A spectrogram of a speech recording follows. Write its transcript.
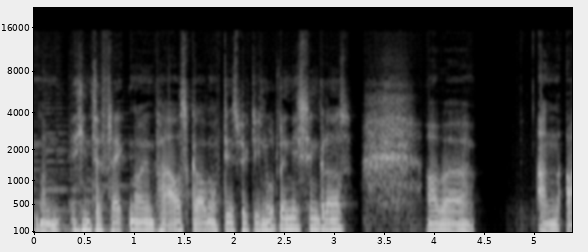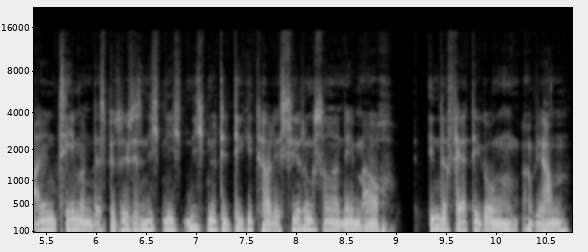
man hinterfragt mal ein paar Ausgaben, ob die jetzt wirklich notwendig sind gerade. Aber an allen Themen, das betrifft jetzt nicht, nicht, nicht nur die Digitalisierung, sondern eben auch in der Fertigung. Wir haben,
